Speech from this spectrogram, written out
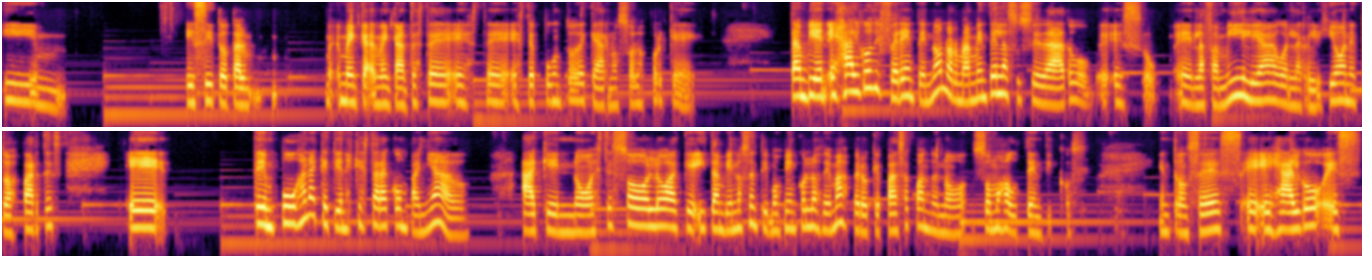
Y y sí, total, me, encanta este, este, este punto de quedarnos solos porque también es algo diferente, ¿no? Normalmente en la sociedad o e, en la familia o en la religión, en todas partes, eh, te empujan a que tienes que estar acompañado, a que no estés solo, a que, y también nos sentimos bien con los demás, pero ¿qué pasa cuando no somos auténticos? Entonces, e, es algo, es,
